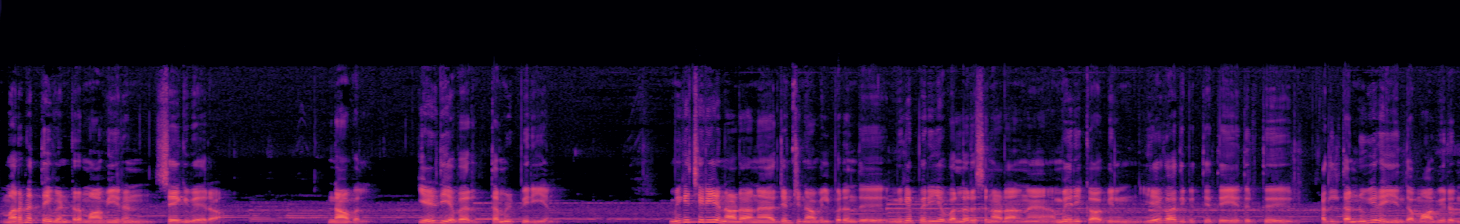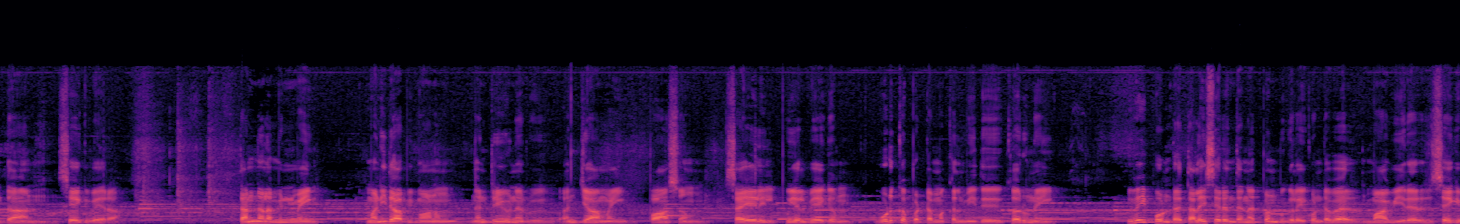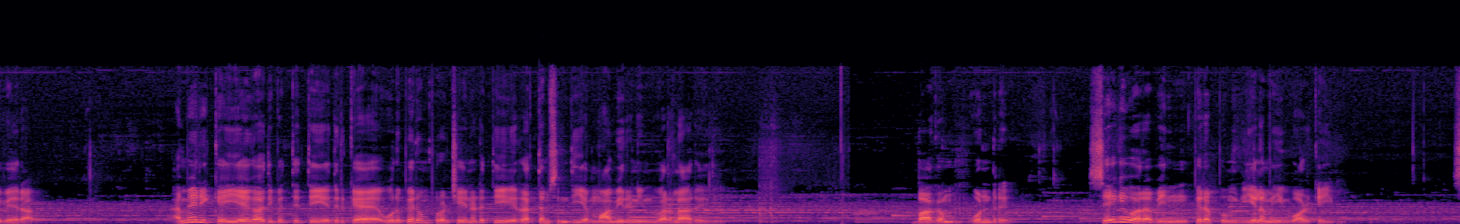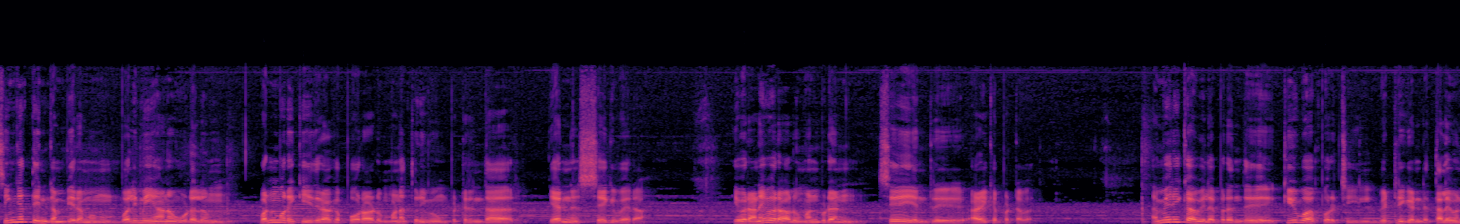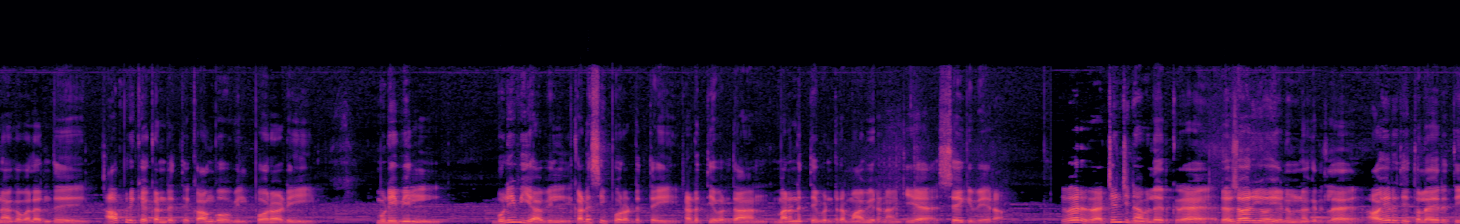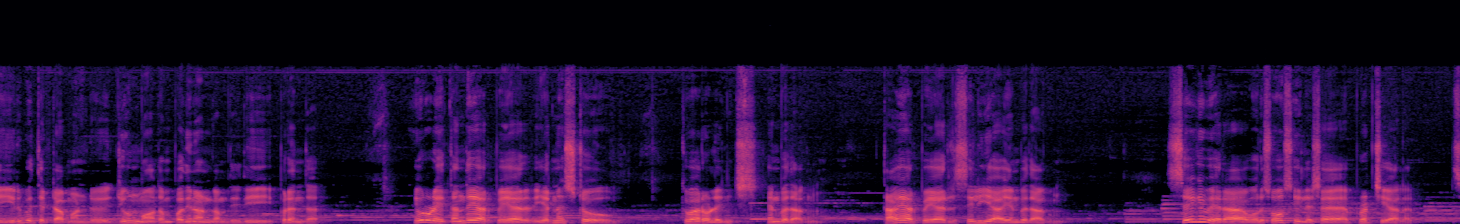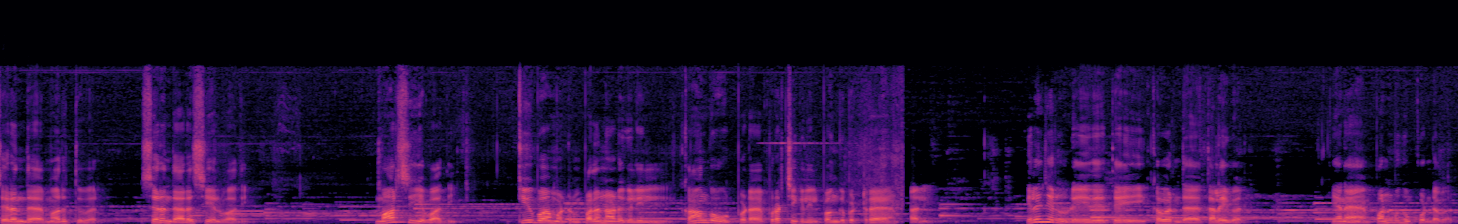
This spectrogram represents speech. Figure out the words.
மரணத்தை வென்ற மாவீரன் சேகுவேரா. நாவல். எழுதியவர் தமிழ் பிரியன். மிகச்சிறிய நாடான அர்ஜென்டினாவில் பிறந்து மிகப்பெரிய வல்லரசு நாடான அமெரிக்காவின் ஏகாதிபத்தியத்தை எதிர்த்து அதில் தன் உயிரை இந்த மாவீரன் தான் சேகுவேரா. தன்னலமின்மை மனிதாபிமானம் நன்றியுணர்வு அஞ்சாமை பாசம் செயலில் புயல் வேகம் ஒடுக்கப்பட்ட மக்கள் மீது கருணை இவை போன்ற தலைசிறந்த நற்பண்புகளை கொண்டவர் மாவீரர் சேகுவேரா. அமெரிக்க ஏகாதிபத்தியத்தை எதிர்க்க ஒரு பெரும் புரட்சியை நடத்தி ரத்தம் சிந்திய மாவீரனின் வரலாறு. இது பாகம் ஒன்று. சேகுவாராவின் பிறப்பும் இளமை வாழ்க்கையும் சிங்கத்தின் கம்பீரமும் வலிமையான உடலும் வன்முறைக்கு எதிராக போராடும் மனத்துணிவும் பெற்றிருந்தார் எர்னஸ் சேகுவேரா. இவர் அனைவராலும் அன்புடன் சே என்று அழைக்கப்பட்டவர். அமெரிக்காவில் பிறந்து கியூபா புரட்சியில் வெற்றி கண்ட தலைவனாக வளர்ந்து ஆப்பிரிக்க கண்டத்து காங்கோவில் போராடி முடிவில் பொலிவியாவில் கடைசி போராட்டத்தை நடத்தியவர்தான் மரணத்தை வென்ற மாவீரனாகிய சேகுவேரா இவர் அர்ஜென்டினாவில் இருக்கிற ரெசாரியோ எனும் நகரில் ஆயிரத்தி தொள்ளாயிரத்தி இருபத்தெட்டாம் ஆண்டு ஜூன் மாதம் பதினான்காம் தேதி பிறந்தார். இவருடைய தந்தையார் பெயர் எர்னஸ்டோ குவாரோலெஞ்ச் என்பதாகும். தாயார் பெயர் செலியா என்பதாகும். சேகுவேரா ஒரு சோசியலிச புரட்சியாளர் சிறந்த மருத்துவர் சிறந்த அரசியல்வாதி மார்க்சியவாதி. கியூபா மற்றும் பல நாடுகளில் காங்கோ உட்பட புரட்சிகளில் பங்கு பெற்ற அலி. இளைஞர்களுடைய இதயத்தை கவர்ந்த தலைவர் என பன்முகம் கொண்டவர்.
